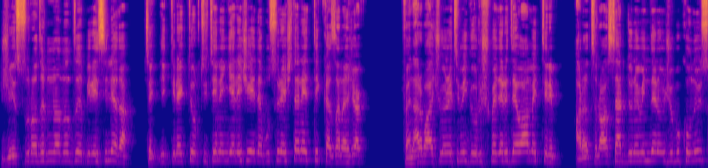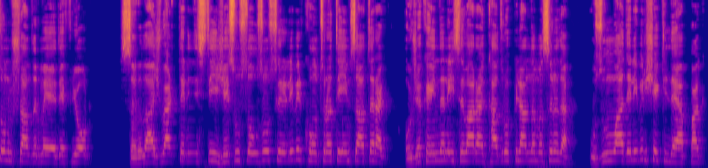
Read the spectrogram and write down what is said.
Jesus adının anıldığı Brezilya'da teknik direktör Tite'nin geleceği de bu süreçten ettik kazanacak. Fenerbahçe yönetimi görüşmeleri devam ettirip ara transfer döneminden önce bu konuyu sonuçlandırmaya hedefliyor. Sarı lacivertlerin isteği Jesus'la uzun süreli bir kontrata imza atarak Ocak ayından itibaren kadro planlamasını da uzun vadeli bir şekilde yapmak.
